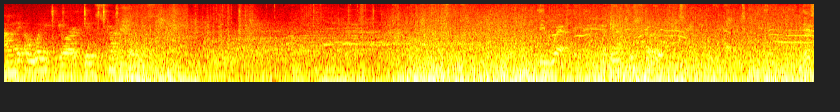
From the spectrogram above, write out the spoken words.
I await your instructions. Beware the Here to serve. This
